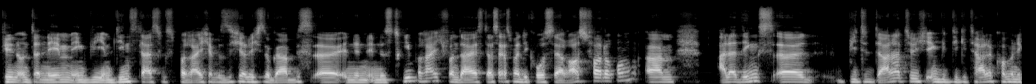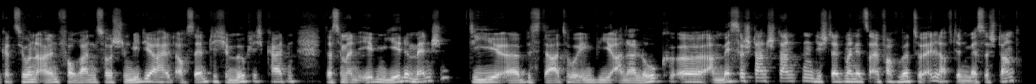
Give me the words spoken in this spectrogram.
vielen Unternehmen irgendwie im Dienstleistungsbereich, aber sicherlich sogar bis äh, in den Industriebereich. Von daher ist das erstmal die große Herausforderung. Ähm, allerdings äh, bietet da natürlich irgendwie digitale Kommunikation allen voran, Social Media halt auch sämtliche Möglichkeiten, dass man eben jede Menschen, die äh, bis dato irgendwie analog äh, am Messestand standen, die stellt man jetzt einfach virtuell auf den Messestand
